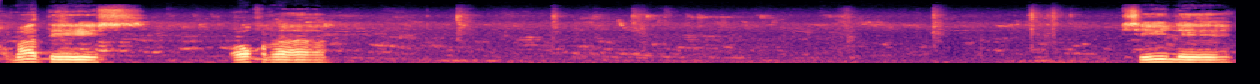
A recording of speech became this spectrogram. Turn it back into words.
Kamatis, okra, sili,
